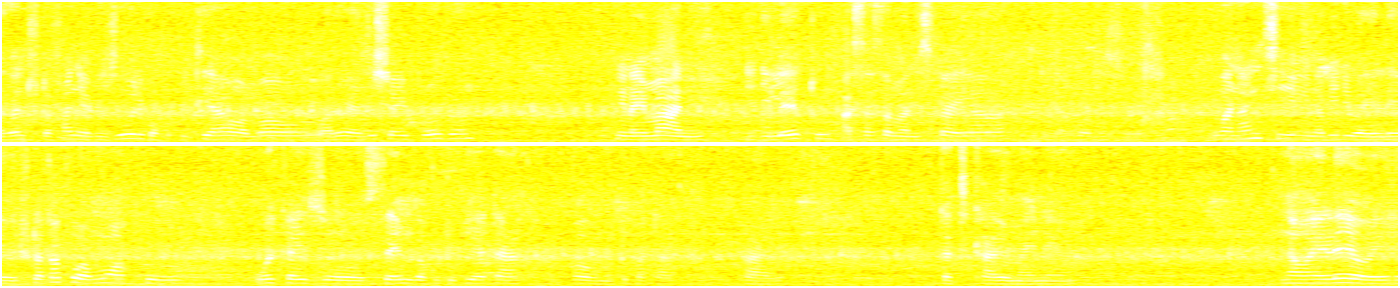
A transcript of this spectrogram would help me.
nadhani tutafanya vizuri kwa kupitia hao ambao walioanzisha hii program. Nina imani jiji letu asasa manispaa ya Ilala itakuwa vizuri. Wananchi inabidi waelewe, tutakapoamua kuweka hizo sehemu za kutupia taka, wao wanatupa taka pale katika hayo maeneo, na waelewe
